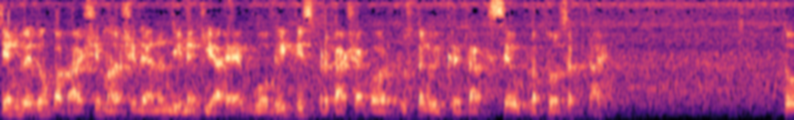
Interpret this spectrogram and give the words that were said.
जिन वेदों का भाष्य महर्षि दयानंद जी ने किया है, वो भी किस प्रकाशक और पुस्तक विक्रेता से उपलब्ध हो सकता है? तो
